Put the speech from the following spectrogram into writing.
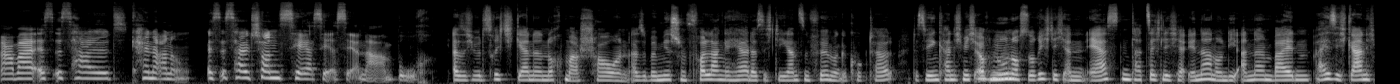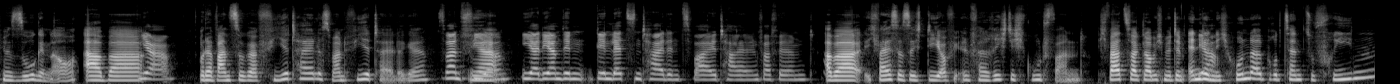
Aber es ist halt, keine Ahnung, es ist halt schon sehr, sehr, sehr nah am Buch. Also ich würde es richtig gerne nochmal schauen. Also bei mir ist schon voll lange her, dass ich die ganzen Filme geguckt habe. Deswegen kann ich mich auch nur noch so richtig an den ersten tatsächlich erinnern und die anderen beiden weiß ich gar nicht mehr so genau. Aber. Ja, Oder waren es sogar vier Teile? Es waren vier Teile, gell? es waren vier. Ja. Ja, die haben den, den letzten Teil in zwei Teilen verfilmt. Aber ich weiß, dass ich die auf jeden Fall richtig gut fand. Ich war zwar, glaube ich, mit dem Ende Ja. nicht 100% zufrieden.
